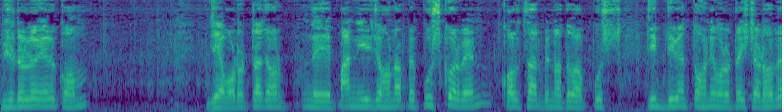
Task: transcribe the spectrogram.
বিষয়টা হলো এরকম যে মোটরটা যখন পানি যখন আপনি পুশ করবেন কল ছাড়বেন অথবা পুশ টিপ দিবেন, তখনই মোটরটা স্টার্ট হবে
